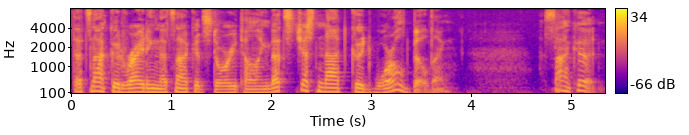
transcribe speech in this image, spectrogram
That's not good writing. That's not good storytelling. That's just not good world building. That's not good.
